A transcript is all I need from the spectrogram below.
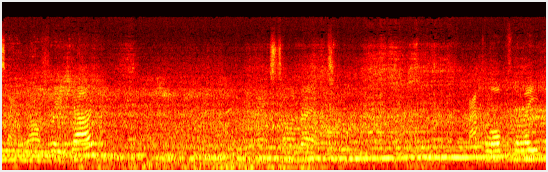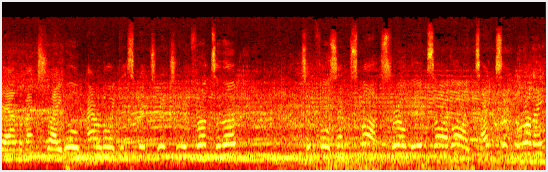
Second go time round. Battle on for the lead down the back straight. Oh, Paranoid gets a bit twitchy in front of them. 247 Sparks through on the inside line, takes up the running.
